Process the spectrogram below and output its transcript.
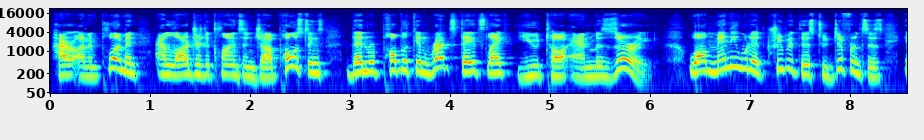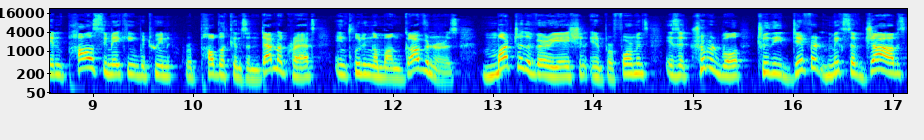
higher unemployment, and larger declines in job postings than Republican red states like Utah and Missouri. While many would attribute this to differences in policymaking between Republicans and Democrats, including among governors, much of the variation in performance is attributable to the different mix of jobs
